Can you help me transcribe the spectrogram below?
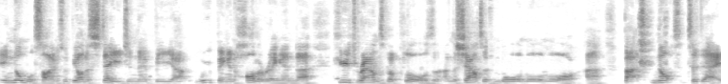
in normal times, we'd be on a stage and there'd be uh, whooping and hollering and uh, huge rounds of applause and the shout of more, more, more. Uh, but not today.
